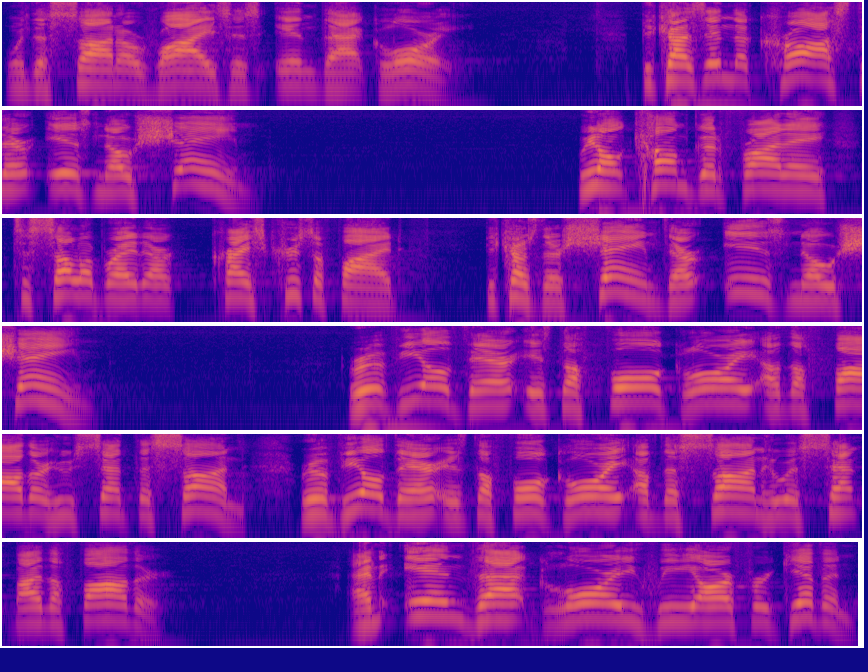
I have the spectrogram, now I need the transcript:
when the sun arises in that glory. Because in the cross there is no shame. We don't come Good Friday to celebrate our Christ crucified because there's shame. There is no shame. Revealed there is the full glory of the Father who sent the Son. Revealed there is the full glory of the Son who is sent by the Father. And in that glory we are forgiven.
